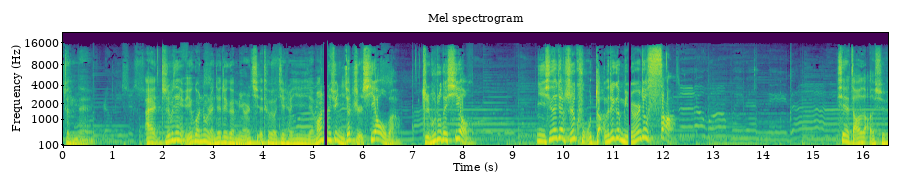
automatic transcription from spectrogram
真的，哎，直播间有一个观众，人家这个名儿起的特别有精神意义。王晨旭，你叫止笑吧，止不住的笑。你现在叫止苦，整的这个名儿就丧。谢谢早早的续费。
